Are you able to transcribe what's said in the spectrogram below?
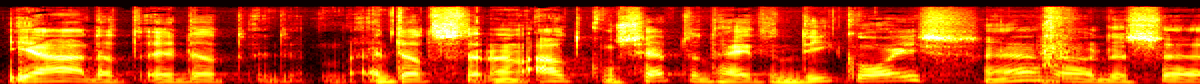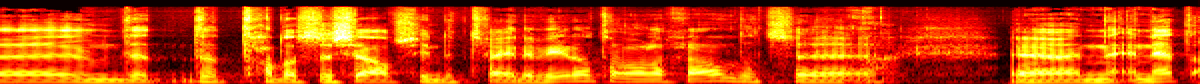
Ja, dat, dat, dat is een oud concept. Dat heet decoys. Hè? Dus dat, dat hadden ze zelfs in de Tweede Wereldoorlog al. Dat ze uh, net,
